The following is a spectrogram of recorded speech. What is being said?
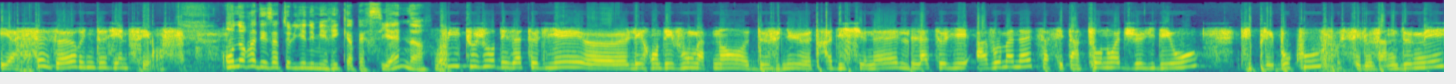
et à 16h, une deuxième séance. On aura des ateliers numériques à Persienne. Oui, toujours des ateliers, euh, les rendez-vous maintenant euh, devenus euh, traditionnels. L'atelier à vos manettes, ça c'est un tournoi de jeux vidéo qui plaît beaucoup, c'est le 22 mai.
